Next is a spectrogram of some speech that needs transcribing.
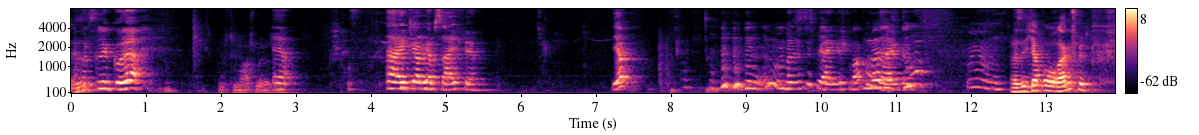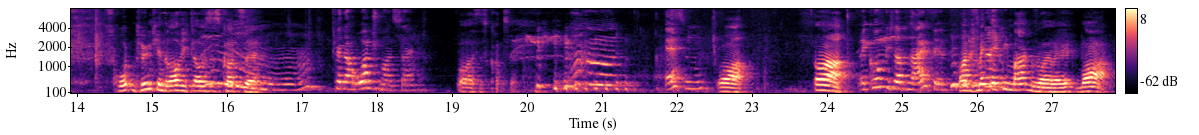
er was hat ist? Glück, oder? Muss die Marshmallow sein. Ja. Ah, ich glaube, ich habe Seife. Ja. Was ist das für ein Geschmack was hast du? Also ich habe Orange mit roten Pünktchen drauf. Ich glaube, es ist Kotze. Könnte auch Ohrenschmalz sein. Oh, es ist Kotze. Essen. Oh. Oh. Ey, komm, ich habe Seife. Oh, das schmeckt echt wie Magensäure. Boah.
